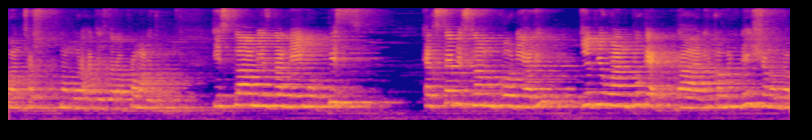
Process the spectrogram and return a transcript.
পঞ্চাশ নম্বর হাদিস দ্বারা প্রমাণিত Islam is the name of peace accept Islam cordially if you want to get the recommendation of the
